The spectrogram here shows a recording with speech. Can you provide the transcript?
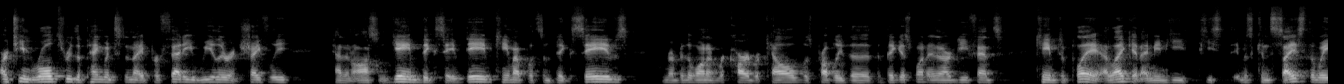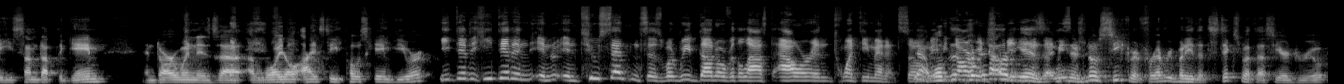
Our team rolled through the Penguins tonight. Perfetti, Wheeler, and Scheifele had an awesome game. Big save Dave came up with some big saves. Remember the one on Rickard Rakell was probably the, the biggest one, and our defense came to play. I like it. I mean, he he it was concise the way he summed up the game. And Darwin is uh, a loyal IC post game viewer. He did he did in, in in two sentences what we've done over the last hour and 20 minutes. So yeah, maybe well, the, the Darwin should reality is, I mean, there's no secret for everybody that sticks with us here, Drew.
